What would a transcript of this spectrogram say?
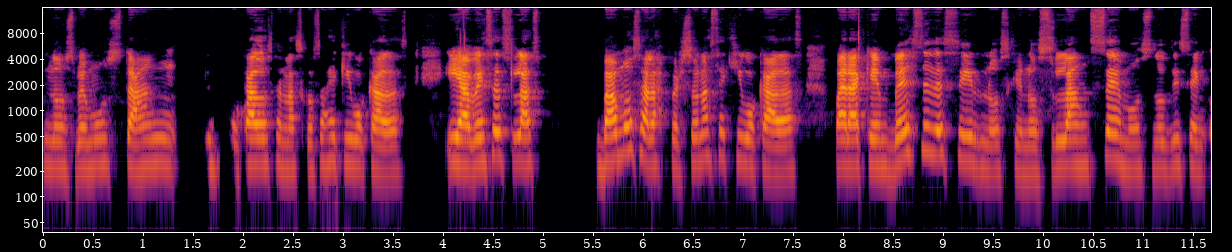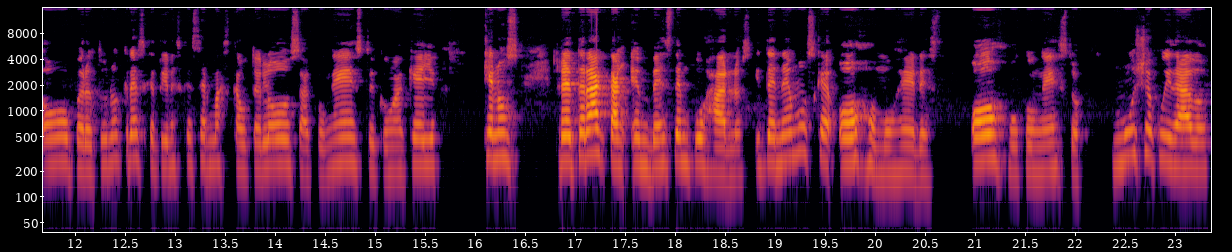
nos vemos tan enfocados en las cosas equivocadas y a veces las vamos a las personas equivocadas para que en vez de decirnos que nos lancemos, nos dicen, oh, pero tú no crees que tienes que ser más cautelosa con esto y con aquello, que nos retractan en vez de empujarnos. Y tenemos que, ojo, mujeres, ojo con esto, mucho cuidado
